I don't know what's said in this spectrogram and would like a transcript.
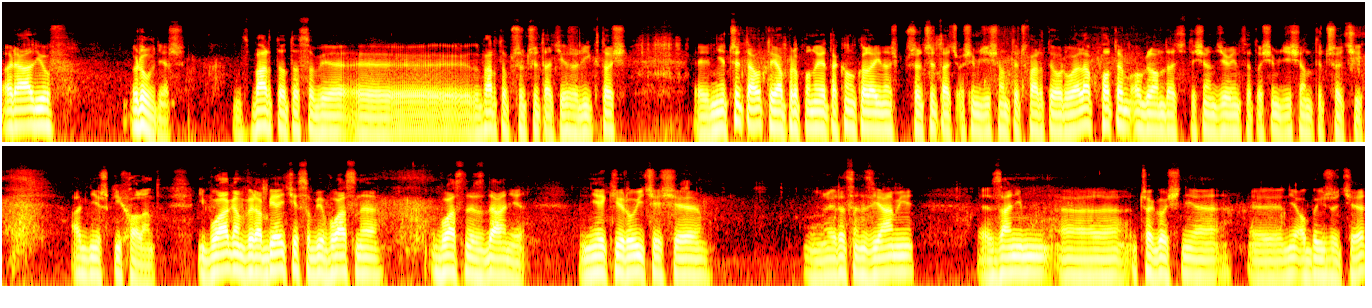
realiów również. Więc warto to sobie, e, warto przeczytać, jeżeli ktoś nie czytał, to ja proponuję taką kolejność przeczytać 84 Orwella, potem oglądać 1983 Agnieszki Holland. I błagam, wyrabiajcie sobie własne, własne zdanie. Nie kierujcie się mm, recenzjami, e, zanim e, czegoś nie, e, nie obejrzycie.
